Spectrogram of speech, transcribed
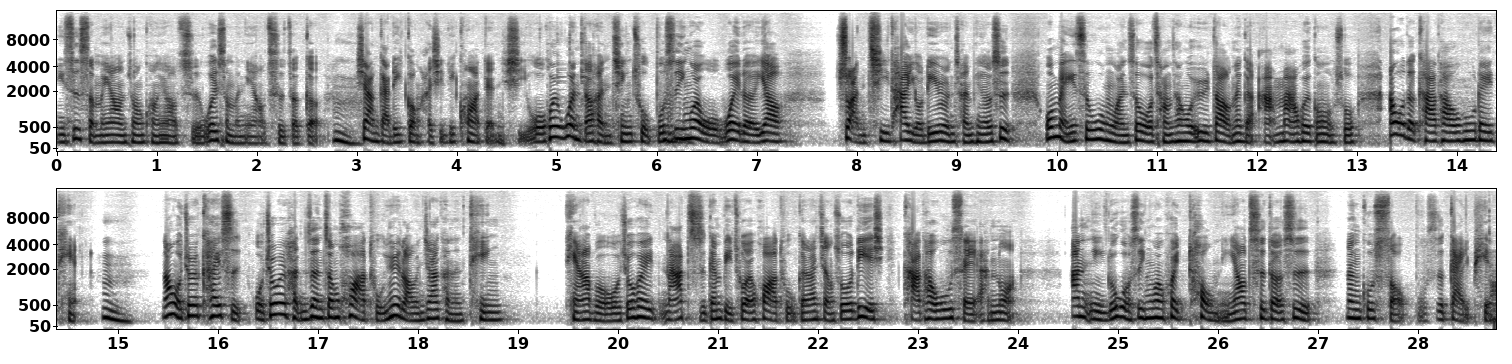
你是什么样的状况要吃，为什么你要吃这个？嗯，像咖喱贡还是你跨点西，我会问得很清楚，不是因为我为了要。转其他有利润产品，而是我每一次问完之后，我常常会遇到那个阿妈会跟我说：“啊，我的卡桃呼勒甜。”嗯，然后我就会开始，我就会很认真画图，因为老人家可能听听不，我就会拿纸跟笔出来画图，跟他讲说列卡套呼谁安诺啊，你如果是因为会痛，你要吃的是嫩骨手，不是钙片，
